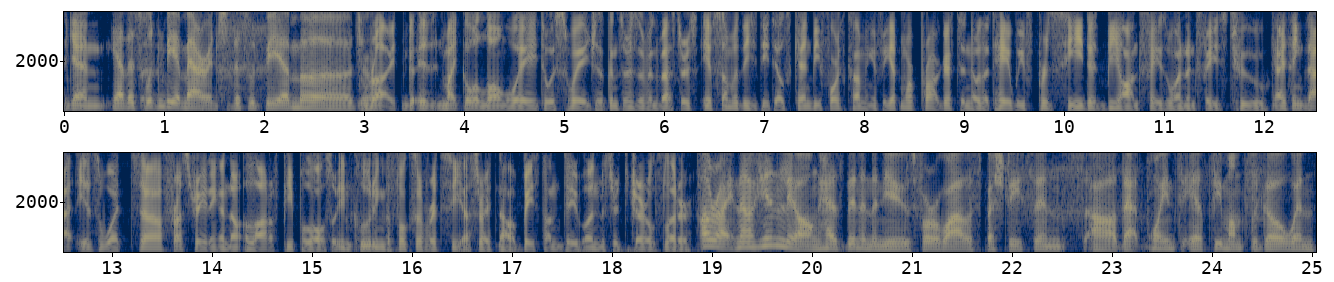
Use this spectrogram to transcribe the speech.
again, yeah, this wouldn't be a marriage. This would be a merger. Right. It might go a long way to assuage the concerns of investors if some of these details can be forthcoming, if we get more progress to know that, hey, we've proceeded beyond phase one and phase two. I think that is what's uh, frustrating a, a lot of people also, including the folks over at CS right now, based on, Dave, on Mr. Gerald's letter. All right. Now, Hin Leong has been in the news for a while, especially since uh, that point a few months ago when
